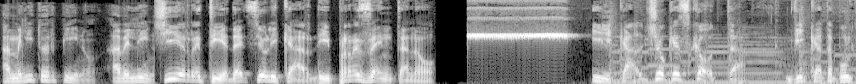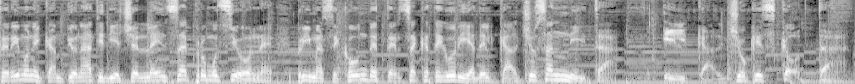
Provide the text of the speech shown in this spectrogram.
A Melito Irpino, Avellino. CRT ed Ezio Liccardi presentano Il calcio che scotta. Vi catapulteremo nei campionati di eccellenza e promozione, prima, seconda e terza categoria del calcio Sannita. Il calcio che scotta.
